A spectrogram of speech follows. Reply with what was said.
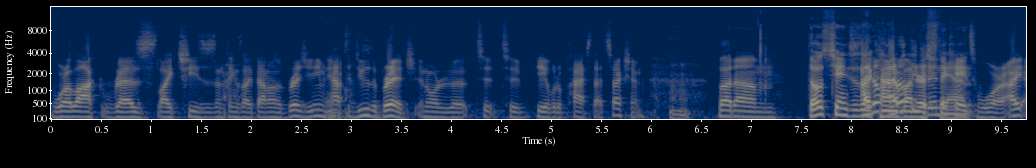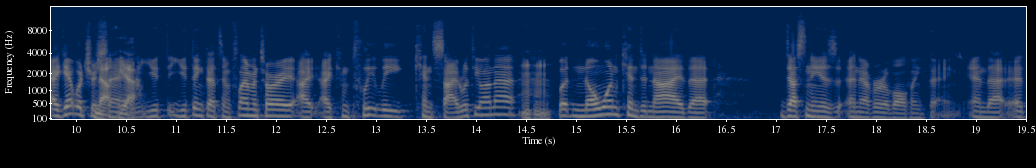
Warlock res like cheeses and things like that on the bridge. You didn't even have to do the bridge in order to, to, to be able to pass that section. But um, Those changes I I, kind I of don't think understand. it indicates war. I, I get what you're No, saying. yeah. You th- you think that's inflammatory. I, I completely can side with you on that. Mm-hmm. But no one can deny that Destiny is an ever evolving thing, and that at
